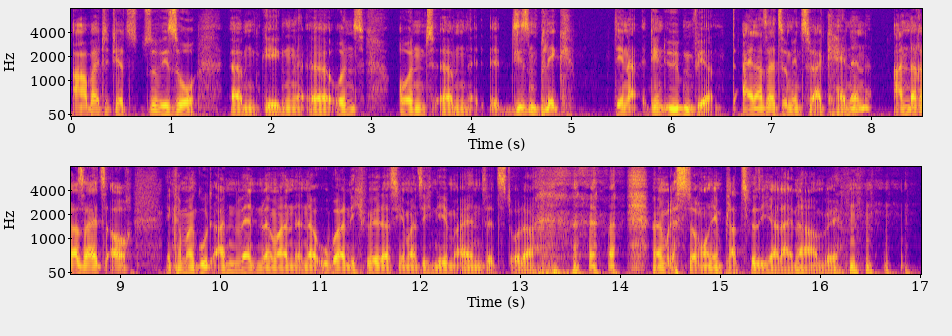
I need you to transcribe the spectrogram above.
arbeitet jetzt sowieso ähm, gegen äh, uns. Und ähm, diesen Blick, den, den üben wir. Einerseits, um ihn zu erkennen, andererseits auch, den kann man gut anwenden, wenn man in der U-Bahn nicht will, dass jemand sich neben einen sitzt oder beim Restaurant den Platz für sich alleine haben will.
